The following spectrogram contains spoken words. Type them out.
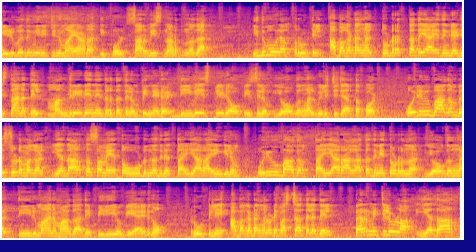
എഴുപത് മിനിറ്റിനുമായാണ് ഇപ്പോൾ സർവീസ് നടത്തുന്നത്. ഇതുമൂലം റൂട്ടിൽ അപകടങ്ങൾ തുടർക്കഥയായതിന്റെ അടിസ്ഥാനത്തിൽ മന്ത്രിയുടെ നേതൃത്വത്തിലും പിന്നീട് ഡിവൈഎസ്പിയുടെ ഓഫീസിലും യോഗങ്ങൾ വിളിച്ചു ചേർത്തപ്പോൾ ഒരു വിഭാഗം ബസ് ഉടമകൾ യഥാർത്ഥ സമയത്ത് ഓടുന്നതിന് തയ്യാറായെങ്കിലും ഒരു വിഭാഗം തയ്യാറാകാത്തതിനെ തുടർന്ന് യോഗങ്ങൾ തീരുമാനമാകാതെ പിരിയുകയായിരുന്നു. റൂട്ടിലെ അപകടങ്ങളുടെ പശ്ചാത്തലത്തിൽ പെർമിറ്റിലുള്ള യഥാർത്ഥ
